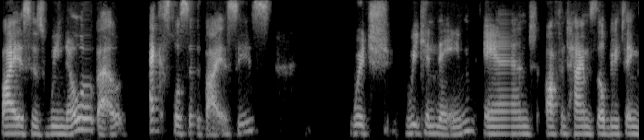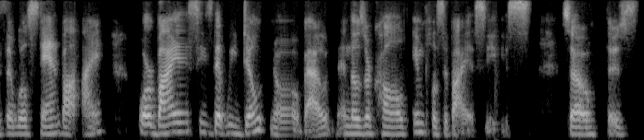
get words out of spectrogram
biases we know about, explicit biases, which we can name, and oftentimes there'll be things that we'll stand by, or biases that we don't know about, and those are called implicit biases. So there's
